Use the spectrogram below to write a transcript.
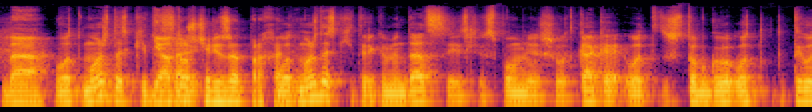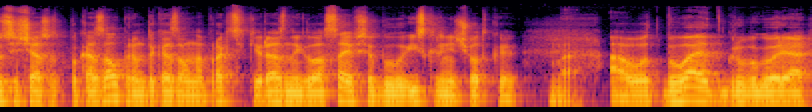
да. Да. Вот можешь дать какие-то Я совет- тоже через это проходил. Вот можешь дать какие-то рекомендации, если вспомнишь, вот как, вот чтобы, вот ты вот сейчас вот показал, прям доказал на практике разные голоса, и все было искренне, четко. Да. А вот бывает, грубо говоря,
